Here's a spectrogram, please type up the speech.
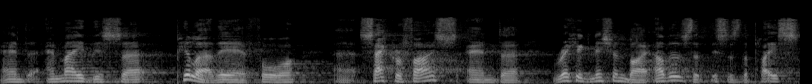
and, and made this uh, pillar there for uh, sacrifice and uh, recognition by others that this is the place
